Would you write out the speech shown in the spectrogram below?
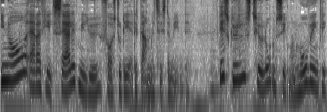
I Norge er der et helt særligt miljø for at studere det gamle testamente. Det skyldes teologen Sigmund Mowinckel,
